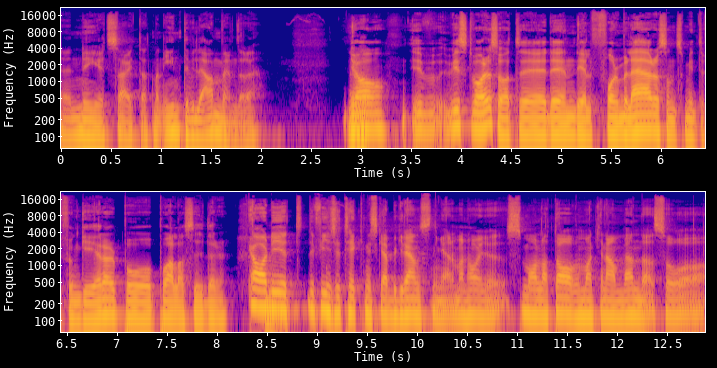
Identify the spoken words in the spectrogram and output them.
en nyhetssajt, att man inte vill använda det. Ja, visst var det så att det är en del formulär och sånt som inte fungerar på, på alla sidor? Ja, det, det finns ju tekniska begränsningar. Man har ju smalnat av vad man kan använda. Så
